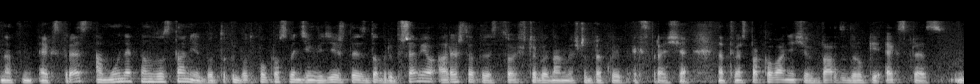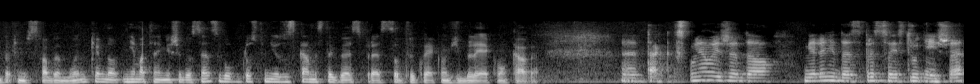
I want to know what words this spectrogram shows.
na ten ekspres, a młynek nam zostanie, bo, to, bo po prostu będziemy wiedzieli, że to jest dobry przemiał, a reszta to jest coś, czego nam jeszcze brakuje w ekspresie. Natomiast pakowanie się w bardzo drogi ekspres jakimś słabym młynkiem, no nie ma to najmniejszego sensu, bo po prostu nie uzyskamy z tego espresso tylko jakąś byle jaką kawę. E, tak, wspomniałeś, że do mielenie do espresso jest trudniejsze.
